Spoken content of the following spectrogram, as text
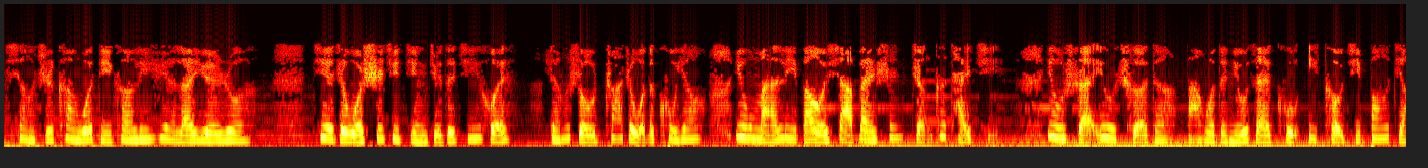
小直看我抵抗力越来越弱，借着我失去警觉的机会，两手抓着我的裤腰，用蛮力把我下半身整个抬起，又甩又扯的把我的牛仔裤一口气包掉。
